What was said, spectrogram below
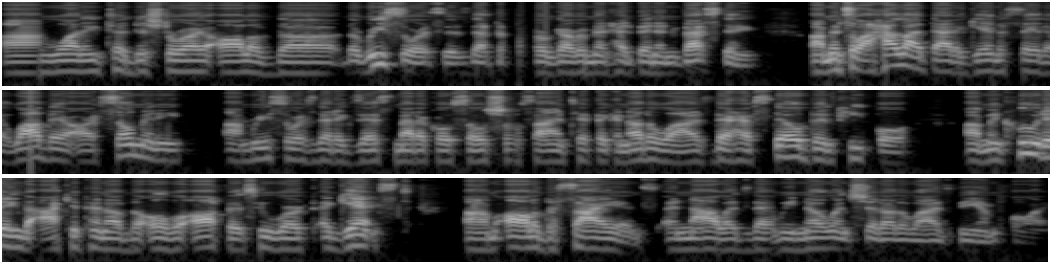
um, wanting to destroy all of the, the resources that the federal government had been investing. Um, and so I highlight that again to say that while there are so many um, resources that exist, medical, social, scientific, and otherwise, there have still been people, um, including the occupant of the Oval Office, who worked against um, all of the science and knowledge that we know and should otherwise be employing.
